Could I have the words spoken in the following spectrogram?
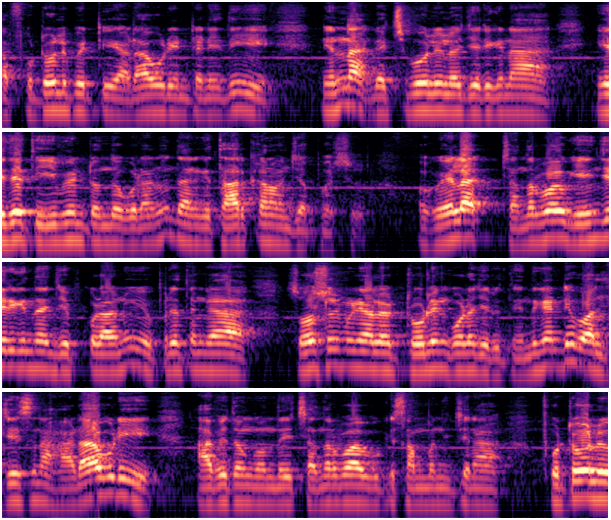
ఆ ఫోటోలు పెట్టి అడావుడు ఏంటనేది నిన్న గచ్చిబౌలిలో జరిగిన ఏదైతే ఈవెంట్ ఉందో కూడాను దానికి తార్కాణం అని చెప్పొచ్చు. ఒకవేళ చంద్రబాబుకి ఏం జరిగిందని చెప్పి కూడాను విపరీతంగా సోషల్ మీడియాలో ట్రోలింగ్ కూడా జరుగుతుంది. ఎందుకంటే వాళ్ళు చేసిన హడావుడి ఆ విధంగా ఉంది. చంద్రబాబుకి సంబంధించిన ఫోటోలు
